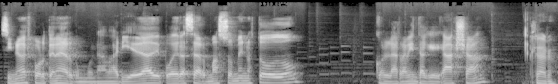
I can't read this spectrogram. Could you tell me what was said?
sino es por tener como la variedad de poder hacer más o menos todo con la herramienta que haya. Claro.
